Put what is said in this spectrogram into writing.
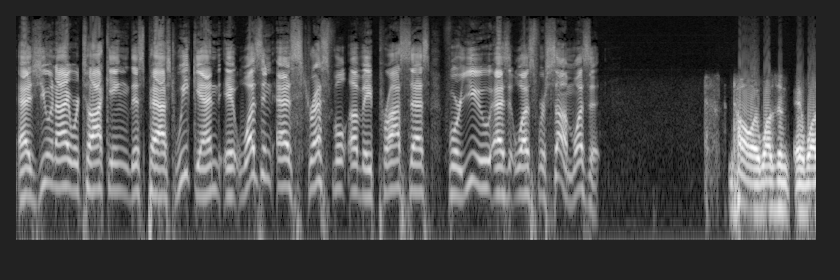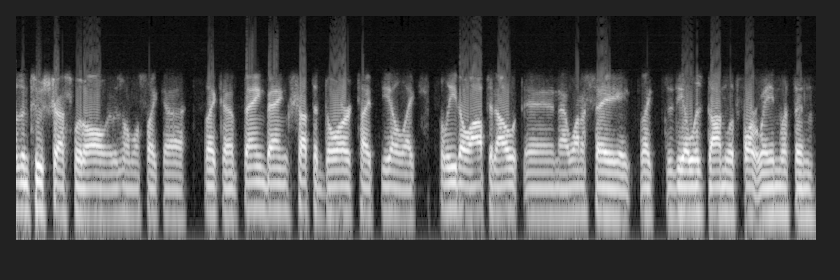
as you and I were talking this past weekend, it wasn't as stressful of a process for you as it was for some, was it? No, it wasn't. It wasn't too stressful at all. It was almost like a like a bang bang shut the door type deal. Like Toledo opted out, and I want to say like the deal was done with Fort Wayne within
